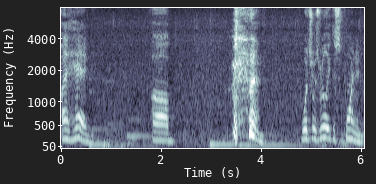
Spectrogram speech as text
a head, uh, which was really disappointing.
